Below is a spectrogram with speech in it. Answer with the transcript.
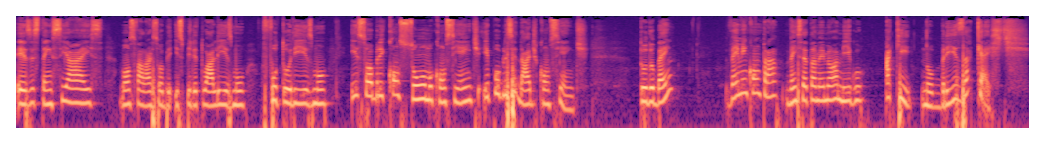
existenciais, vamos falar sobre espiritualismo, futurismo e sobre consumo consciente e publicidade consciente. Tudo bem? Vem me encontrar, vem ser também meu amigo aqui no BrisaCast.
